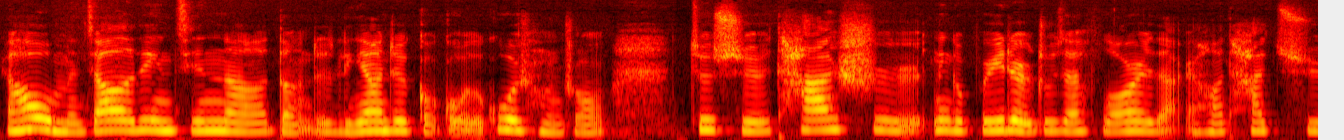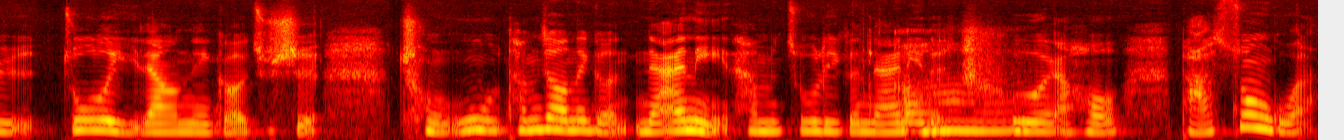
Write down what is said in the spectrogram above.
然后我们交了定金呢，等着领养这狗狗的过程中，就是他是那个 breeder 住在 Florida，然后他去租了一辆那个就是宠物，他们叫那个 nanny，他们租了一个 nanny 的车，然后把它送过来，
